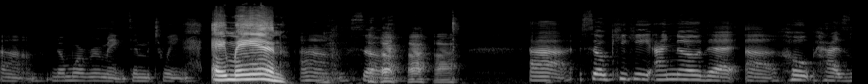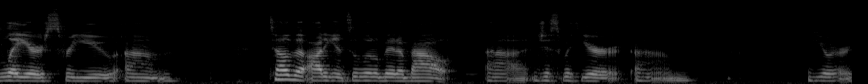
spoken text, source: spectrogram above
Um, no more roommates in between. Amen. Um, so. Uh, so Kiki, I know that uh, hope has layers for you. Um, tell the audience a little bit about uh, just with your um, your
